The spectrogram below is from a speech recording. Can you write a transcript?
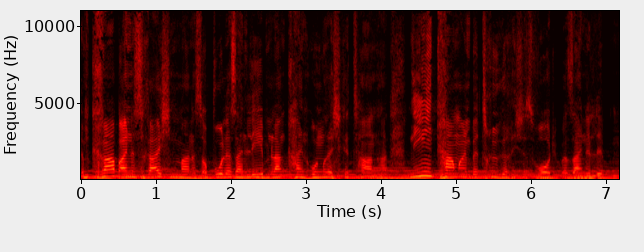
Im Grab eines reichen Mannes, obwohl er sein Leben lang kein Unrecht getan hat. Nie kam ein betrügerisches Wort über seine Lippen.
